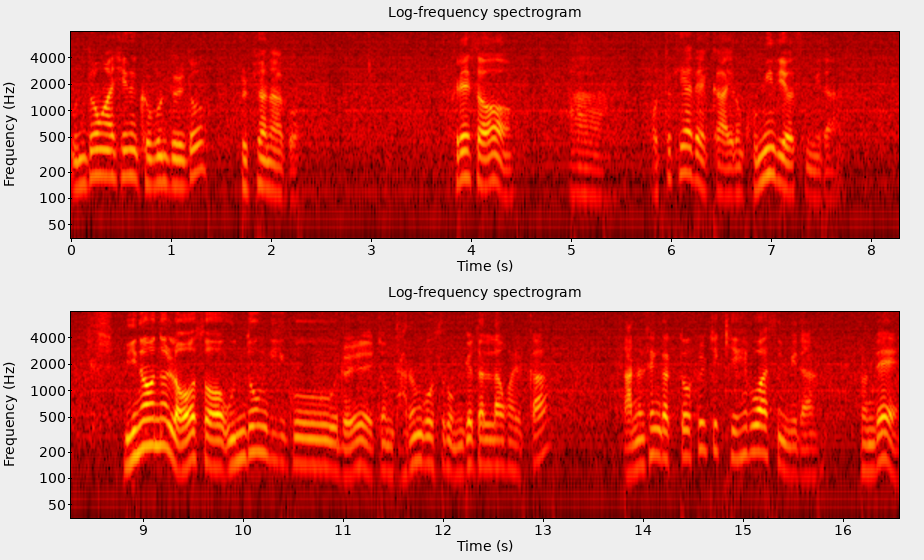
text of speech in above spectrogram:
운동하시는 그분들도 불편하고 그래서 아 어떻게 해야 될까 이런 고민이 되었습니다. 민원을 넣어서 운동기구를 좀 다른 곳으로 옮겨달라고 할까? 라는 생각도 솔직히 해보았습니다. 그런데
